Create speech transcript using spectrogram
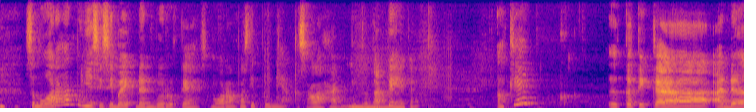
semua orang kan punya sisi baik dan buruk ya semua orang pasti punya kesalahan gitu Hmm, tapi iya, Kak. oke ketika ada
